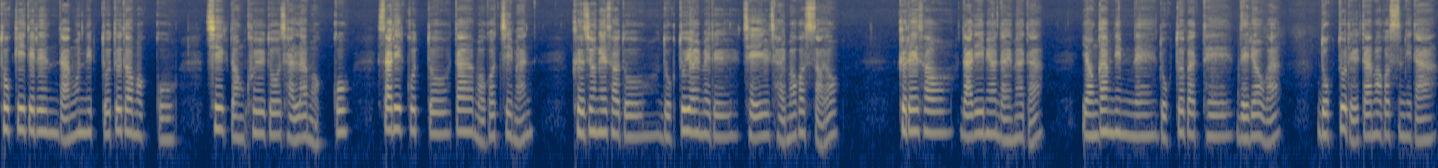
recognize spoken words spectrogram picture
토끼들은 나뭇잎도 뜯어먹고 칡 넝쿨도 잘라먹고 쌀이꽃도 따 먹었지만 그 중에서도 녹두 열매를 제일 잘 먹었어요. 그래서 날이면 날마다 영감님네 녹두밭에 내려와 녹두를 따먹었습니다.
